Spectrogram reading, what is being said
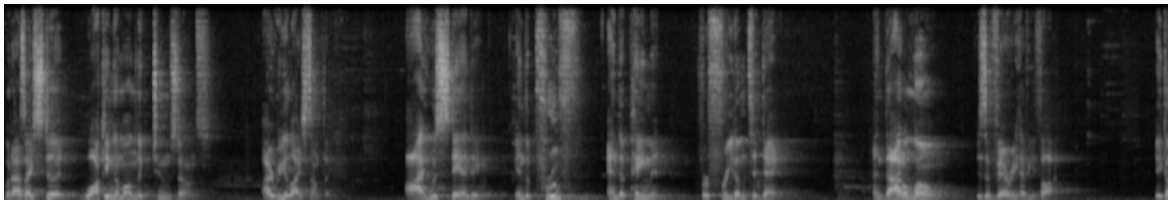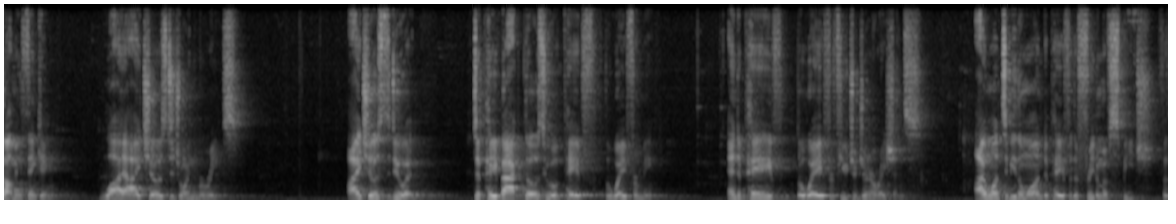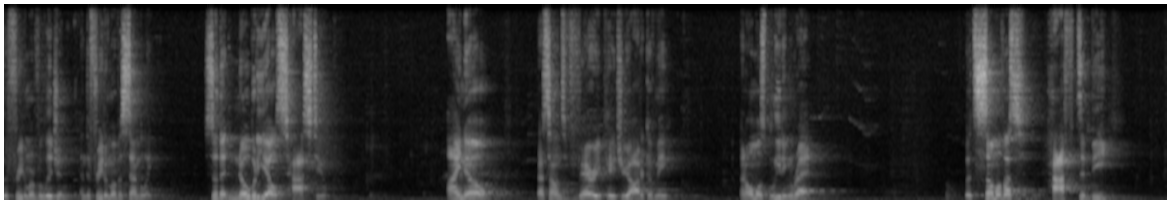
But as I stood walking among the tombstones, I realized something. I was standing in the proof and the payment for freedom today. And that alone is a very heavy thought. It got me thinking why I chose to join the Marines. I chose to do it to pay back those who have paved the way for me and to pave the way for future generations. I want to be the one to pay for the freedom of speech, for the freedom of religion, and the freedom of assembly, so that nobody else has to. I know that sounds very patriotic of me and almost bleeding red. But some of us have to be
